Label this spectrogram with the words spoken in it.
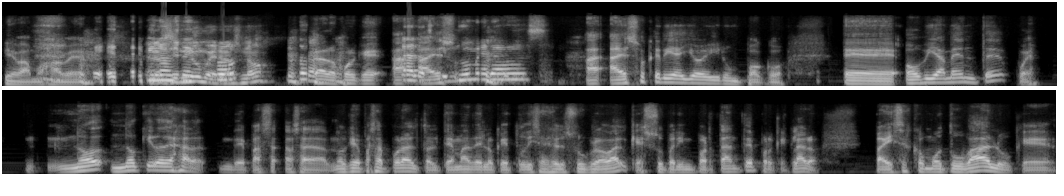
Que vamos a ver. Pero sin números, ¿no? Claro, porque a, claro, a, eso, números... a, a, eso, quería yo ir un poco. Eh, obviamente, pues no, no quiero dejar de pasar, o sea, no quiero pasar por alto el tema de lo que tú dices del sur global, que es súper importante, porque claro, países como Tuvalu, que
